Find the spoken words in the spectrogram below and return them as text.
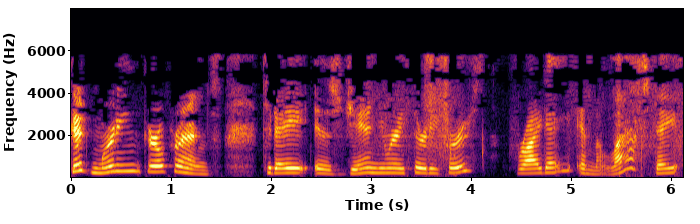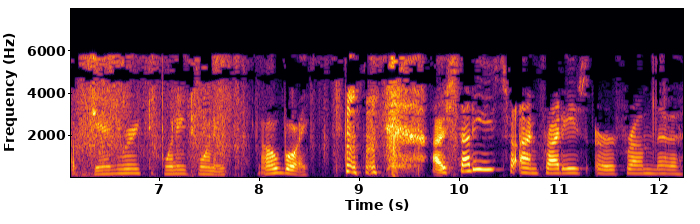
Good morning, girlfriends. Today is January 31st, Friday, and the last day of January 2020. Oh boy. Our studies on Fridays are from the,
